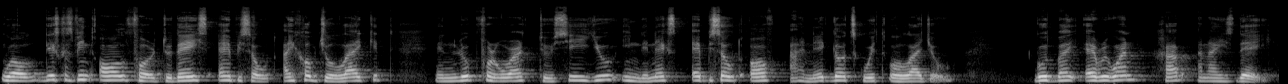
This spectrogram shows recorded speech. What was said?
Well, this has been all for today's episode. I hope you like it and look forward to see you in the next episode of Anecdotes with Olayo. Goodbye everyone, have a nice day.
